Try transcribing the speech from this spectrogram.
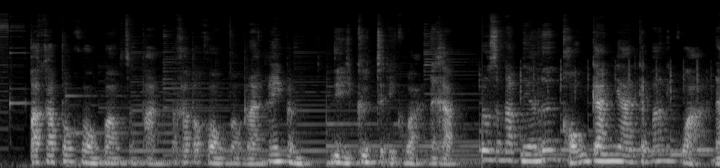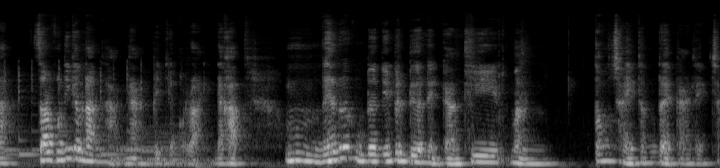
ๆประคับประคองความสัมพันธ์ประคับประคองความรักให้มันดีขึ้นจะดีกว่านะครับ ดูสำหรับในเรื่องของการงานกันบ้างดีกว่านะสำหรับคนที่กำลังหางานเป็นอย่างไรนะครับ อืมในเรื่องของเดือนนี้เป็นเดือนแห่งการที่มันต้องใช้ทั้งแรงกายแรงใจ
